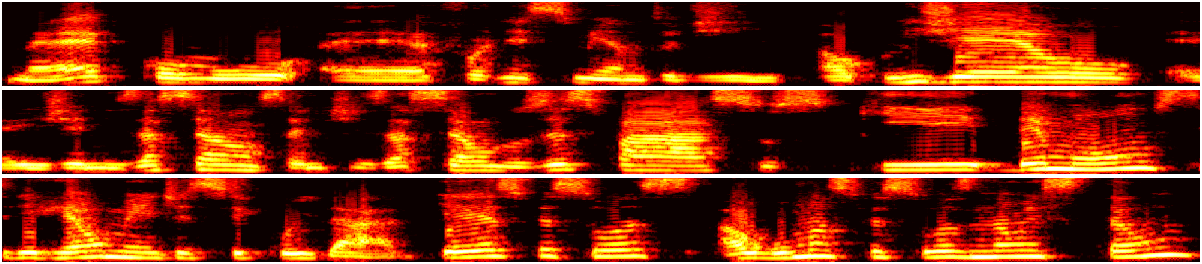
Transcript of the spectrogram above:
né? Como é, fornecimento de álcool em gel, é, higienização, sanitização dos espaços, que demonstre realmente esse cuidado. E aí as pessoas, algumas pessoas não estão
